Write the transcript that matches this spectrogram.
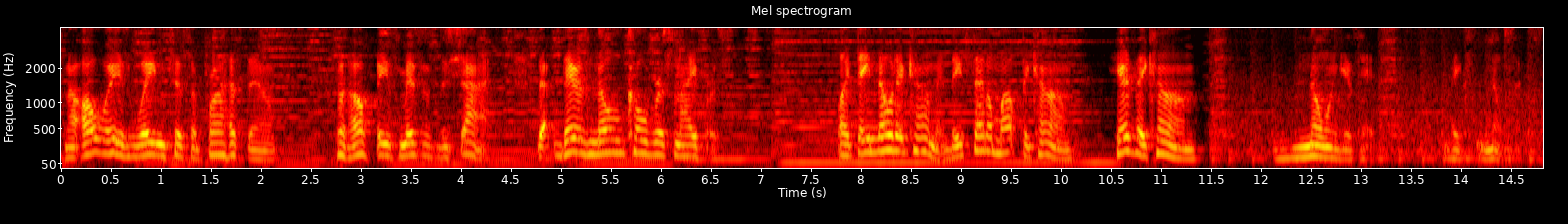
and are always waiting to surprise them, but always misses the shots. There's no Cobra snipers. Like they know they're coming. They set them up to come. Here they come. No one gets hit. Makes no sense.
